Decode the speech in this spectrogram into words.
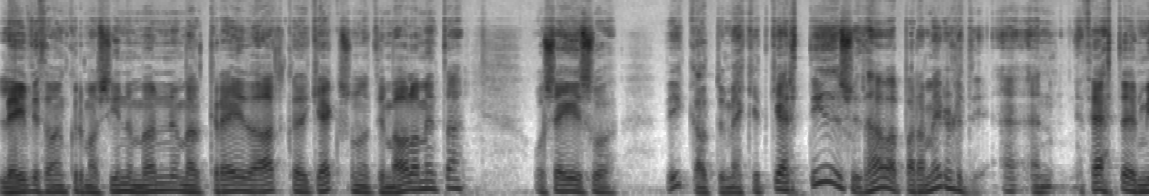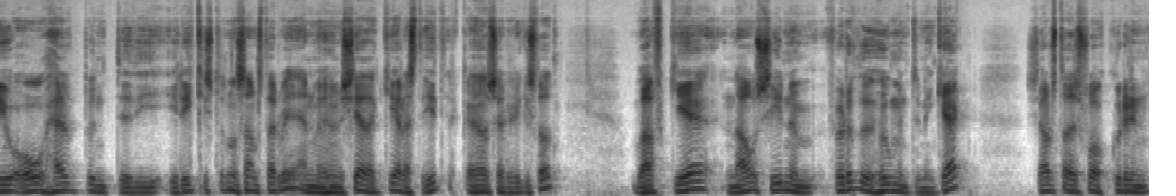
leifi þá einhverjum af sínum mönnum að greiða allkvæði gegn svona til málamynda og segi svo við gáttum ekkert gert í þessu, það var bara meiri hluti en, en þetta er mjög óhefbundið í, í ríkistjórnarsamstarfi en við höfum séð að gerast ítrykka hjá þessari ríkistjórn Vafge ná sínum förðu hugmyndum í gegn. Sjálfstæðisflokkurinn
